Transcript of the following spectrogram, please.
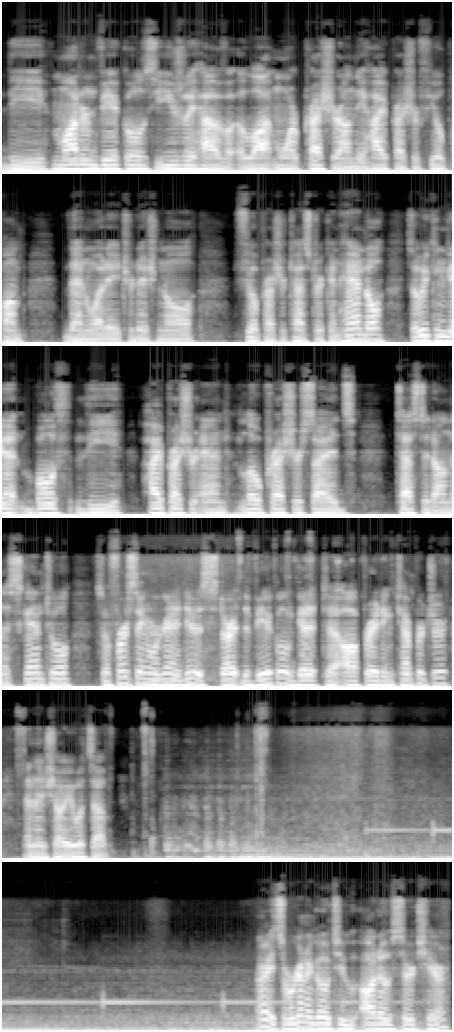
the modern vehicles usually have a lot more pressure on the high pressure fuel pump than what a traditional fuel pressure tester can handle. So we can get both the high pressure and low pressure sides tested on this scan tool. So first thing we're going to do is start the vehicle and get it to operating temperature and then show you what's up. All right, so we're going to go to auto search here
